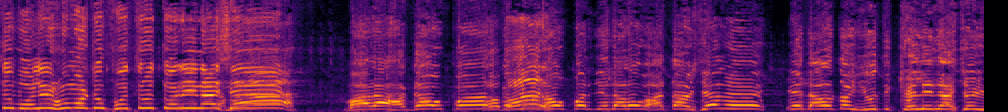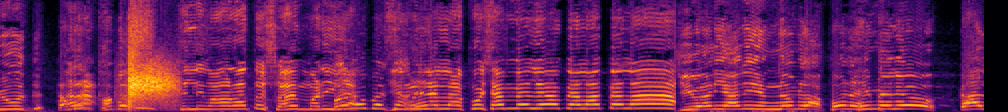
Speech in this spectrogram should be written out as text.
તું બોલી હું મોટું ફોતરું તોરી અમા. મારા હગા ઉપર મારા ઉપર જે દાડો વાત આવશે ને એ દાડો તો યુદ્ધ ખેલી નાખ્યો યુદ્ધ. તમને ખબર ખેલી વાળા તો સ્વયં મળી ગયા. જીવણિયા લાફો સામે મેલ્યો પેલા પેલા. જીવણીયાની એમનામ લાફો નહીં મેલ્યો. કાલ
